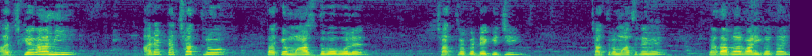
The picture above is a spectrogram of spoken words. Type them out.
আজকের আমি আরেকটা ছাত্র তাকে মাছ দেবো বলে ছাত্রকে ডেকেছি। ছাত্র মাছ নেবে। দাদা আপনার বাড়ি কোথায়?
